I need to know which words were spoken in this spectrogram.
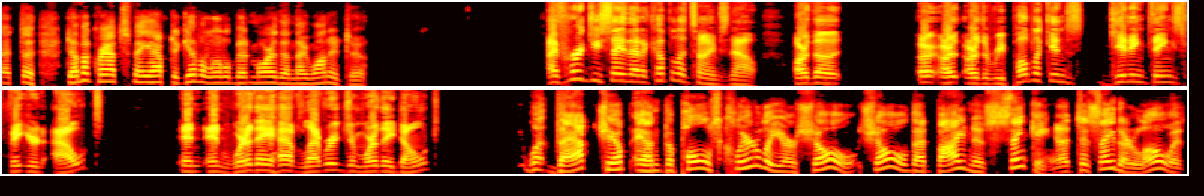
that the Democrats may have to give a little bit more than they wanted to. I've heard you say that a couple of times now. Are the are, are, are the Republicans getting things figured out, and and where they have leverage and where they don't? What that chip and the polls clearly are show show that Biden is sinking. Uh, to say they're low is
